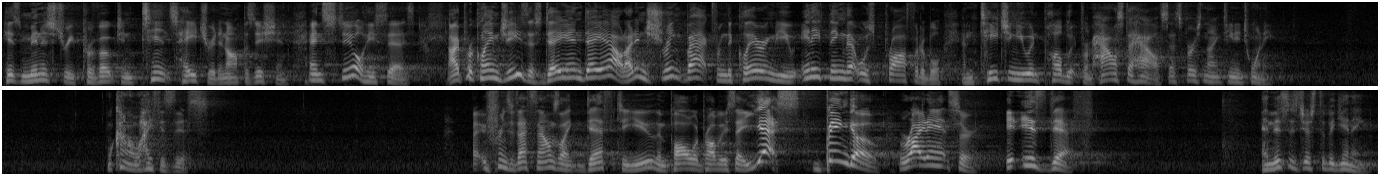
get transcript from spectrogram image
his ministry provoked intense hatred and opposition. And still, he says, I proclaim Jesus day in, day out. I didn't shrink back from declaring to you anything that was profitable and teaching you in public from house to house. That's verse 19 and 20. What kind of life is this? Friends, if that sounds like death to you, then Paul would probably say, Yes, bingo, right answer. It is death. And this is just the beginning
